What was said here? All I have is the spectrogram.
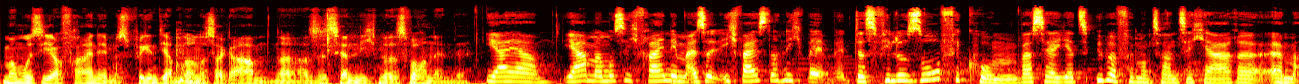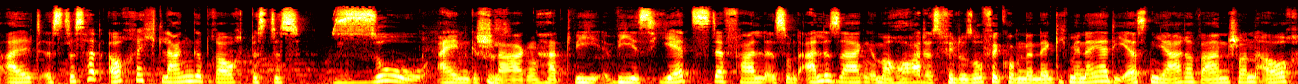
man muss sich auch frei nehmen. Es beginnt ja am Donnerstagabend, ne? Also es ist ja nicht nur das Wochenende. Ja, ja, ja, man muss sich frei nehmen. Also ich weiß noch nicht, das Philosophikum, was ja jetzt über 25 Jahre ähm, alt ist, das hat auch recht lang gebraucht, bis das so eingeschlagen hat, wie, wie es jetzt der Fall ist. Und alle sagen immer, oh, das Philosophikum. Dann denke ich mir, naja, die ersten Jahre waren schon auch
